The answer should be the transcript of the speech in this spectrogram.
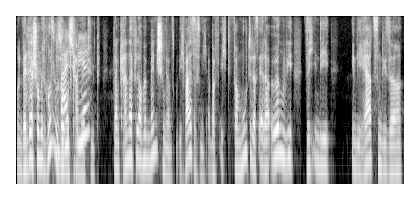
Und wenn der schon mit Hunden so gut kann, der Typ, dann kann er vielleicht auch mit Menschen ganz gut. Ich weiß es nicht, aber ich vermute, dass er da irgendwie sich in die, in die Herzen dieser,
